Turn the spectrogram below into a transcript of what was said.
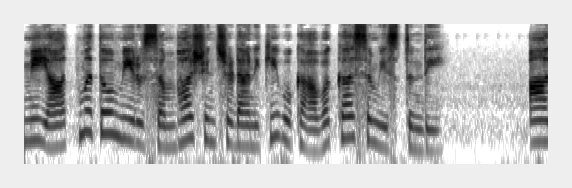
మీ ఆత్మతో మీరు సంభాషించడానికి ఒక అవకాశం ఇస్తుంది. ఆ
